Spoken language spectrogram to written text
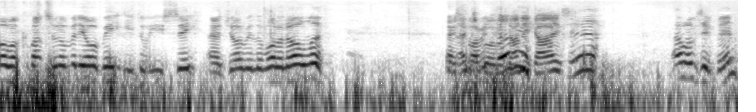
Hello, welcome back to another video of BEWC. Uh, join with the one and only. Thanks Thanks for for having having me. me, guys. Yeah. How long's it been?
